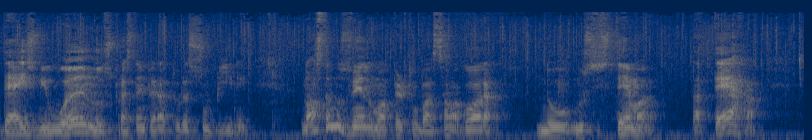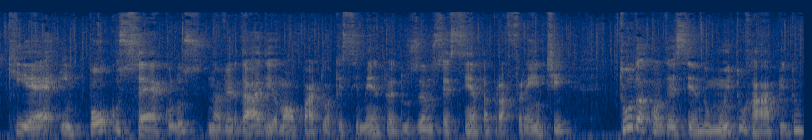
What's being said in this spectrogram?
10 mil anos para as temperaturas subirem. Nós estamos vendo uma perturbação agora no, no sistema da Terra que é em poucos séculos, na verdade, a maior parte do aquecimento é dos anos 60 para frente, tudo acontecendo muito rápido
